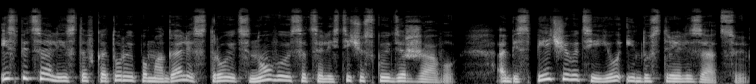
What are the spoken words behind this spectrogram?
и специалистов, которые помогали строить новую социалистическую державу, обеспечивать ее индустриализацию.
